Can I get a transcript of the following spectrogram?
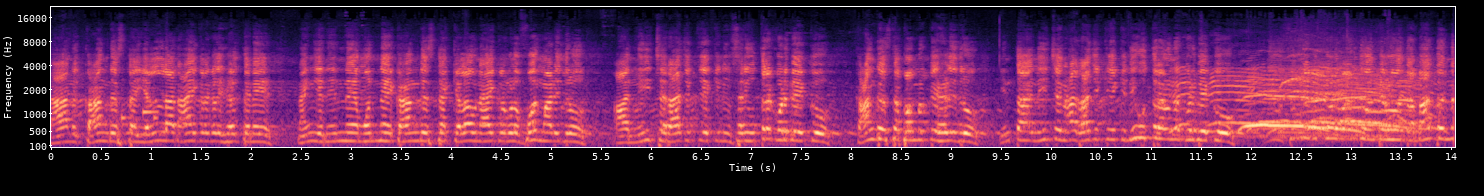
ನಾನು ಕಾಂಗ್ರೆಸ್ನ ಎಲ್ಲ ನಾಯಕರುಗಳಿಗೆ ಹೇಳ್ತೇನೆ, ನಂಗೆ ನಿನ್ನೆ ಮೊನ್ನೆ ಕಾಂಗ್ರೆಸ್ನ ಕೆಲವು ನಾಯಕರುಗಳು ಫೋನ್ ಮಾಡಿದ್ರು. ಆ ನೀಚ ರಾಜಕೀಯಕ್ಕೆ ನೀವು ಸರಿ ಉತ್ತರ ಕೊಡಬೇಕು. ಕಾಂಗ್ರೆಸ್ನ ಪ್ರಮುಖ ಹೇಳಿದ್ರು ಇಂತಹ ನೀಚ ನಾ- ರಾಜಕೀಯಕ್ಕೆ ನೀವು ಉತ್ತರವನ್ನು ಕೊಡಬೇಕು. ಅಂತ ಹೇಳುವಂತ ಮಾತನ್ನ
